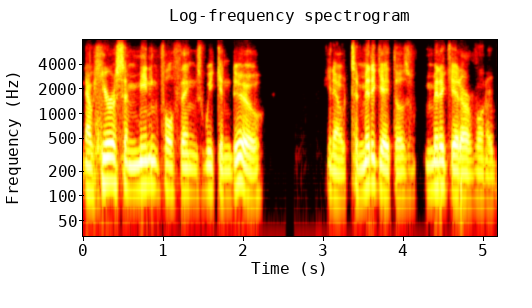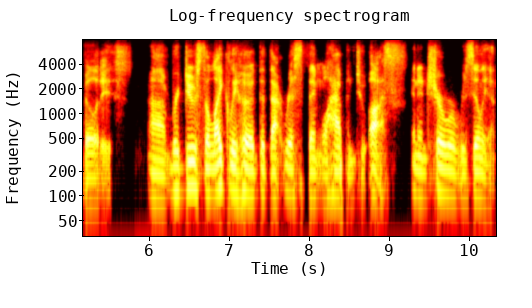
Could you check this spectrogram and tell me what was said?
Now, here are some meaningful things we can do, you know, to mitigate those, mitigate our vulnerabilities, uh, reduce the likelihood that that risk thing will happen to us and ensure we're resilient.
